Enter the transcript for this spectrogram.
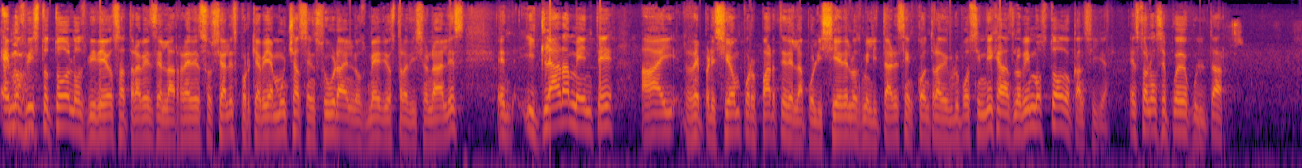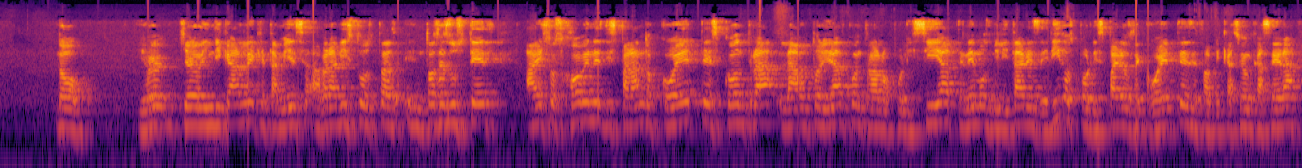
Hemos visto todos los videos a través de las redes sociales porque había mucha censura en los medios tradicionales y claramente hay represión por parte de la policía y de los militares en contra de grupos indígenas. Lo vimos todo, canciller. Esto no se puede ocultar. No, yo quiero indicarle que también habrá visto entonces usted a esos jóvenes disparando cohetes contra la autoridad, contra la policía. Tenemos militares heridos por disparos de cohetes de fabricación casera.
